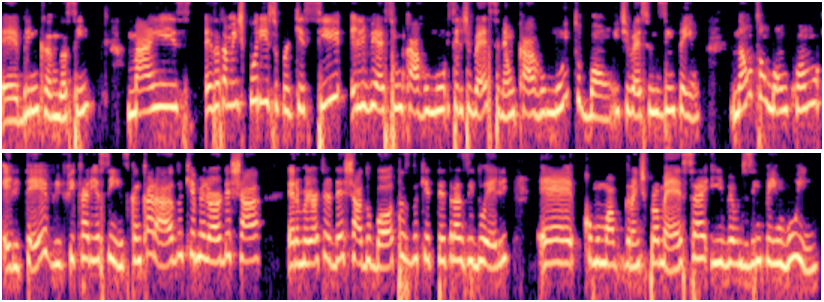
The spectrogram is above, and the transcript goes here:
é, brincando assim. Mas exatamente por isso, porque se ele viesse um carro, se ele tivesse, né, um carro muito bom e tivesse um desempenho não tão bom como ele teve, ficaria assim escancarado que é melhor deixar, era melhor ter deixado o Bottas do que ter trazido ele é, como uma grande promessa e ver um desempenho ruim.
